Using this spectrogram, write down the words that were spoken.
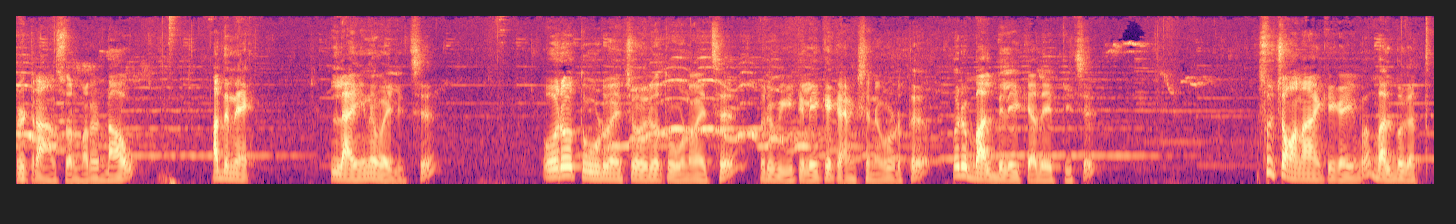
ഒരു ട്രാൻസ്ഫോർമർ ഉണ്ടാവും. അതിനെ ലൈന് വലിച്ച് ഓരോ തൂണ് വെച്ച് ഓരോ തൂണ് വെച്ച് ഒരു വീട്ടിലേക്ക് കണക്ഷൻ കൊടുത്ത് ഒരു ബൾബിലേക്ക് അത് എത്തിച്ച് സ്വിച്ച് ഓൺ ആക്കി കഴിയുമ്പോൾ ബൾബ് കത്തും.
